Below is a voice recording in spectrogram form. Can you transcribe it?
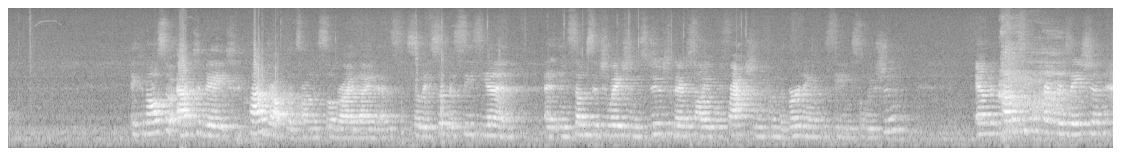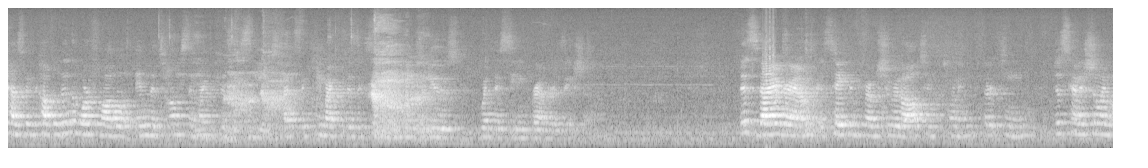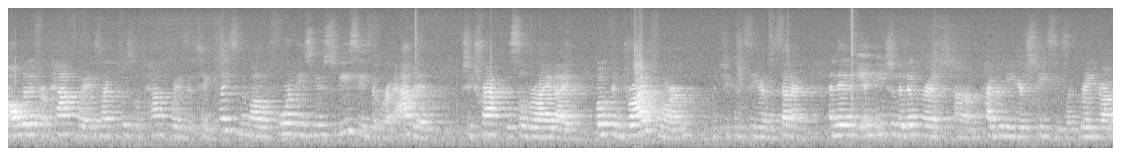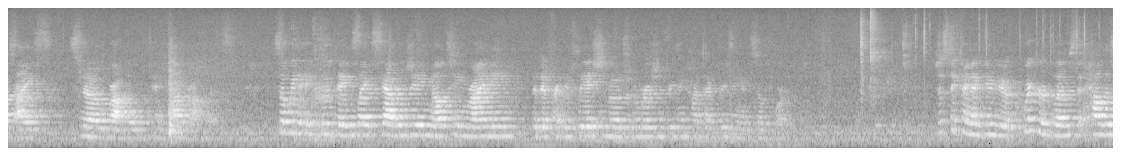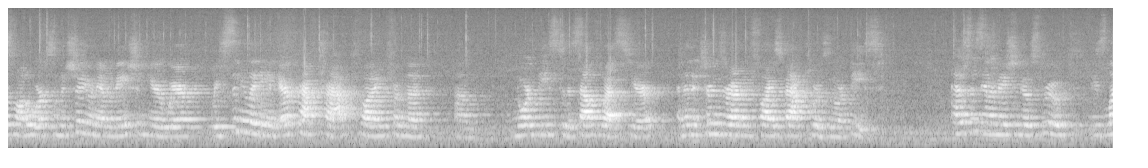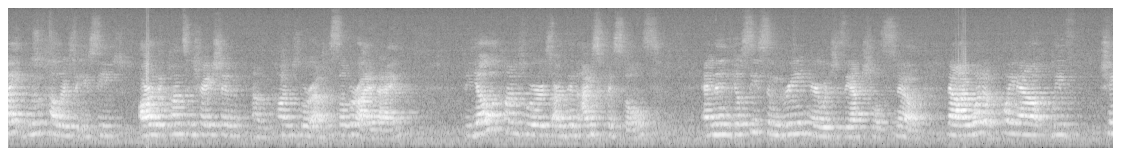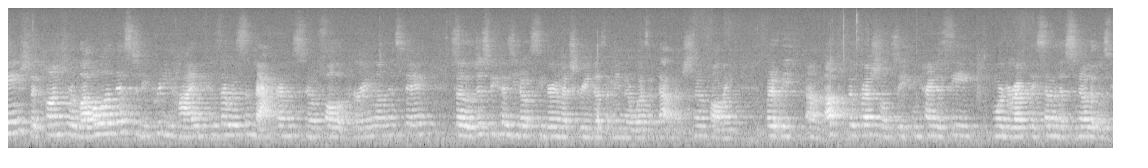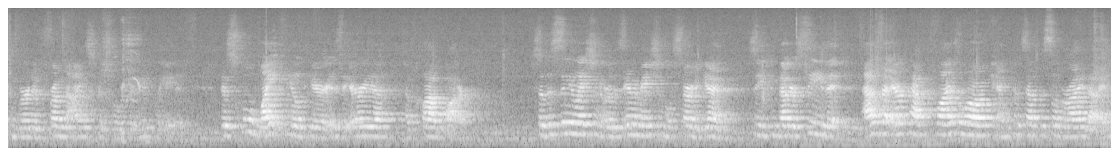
It can also activate cloud droplets on the silver iodide, as, so they serve as CCN in some situations due to their soluble fraction from the burning of the seeding solution. And the cloud seeding parameterization has been coupled in the WRF model in the Thompson microphysics seed. So that's the key microphysics seed we need to use with this seeding parameterization. This diagram is taken from Xue et al. 2013, just kind of showing all the different pathways, microphysical pathways that take place in the model for these new species that were added to track the silver iodide, both in dry form, which you can see here in the center, and then in each of the different um, hydrometeor species, like raindrops, ice, snow, graupel, and cloud droplets. So we include things like scavenging, melting, riming, the different nucleation modes of immersion freezing, contact freezing, and so forth. Just to kind of give you a quicker glimpse at how this model works, I'm going to show you an animation here where we're simulating an aircraft track flying from the um, northeast to the southwest here, and then it turns around and flies back towards the northeast. As this animation goes through, these light blue colors that you see are the concentration um, contour of the silver iodide. The yellow contours are then ice crystals, and then you'll see some green here, which is the actual snow. Now, I want to point out, we've changed the contour level on this to be pretty high because there was some background snowfall occurring on this day. So just because you don't see very much green doesn't mean there wasn't that much snow falling. But we um, upped the threshold so you can kind of see more directly some of the snow that was converted from the ice crystals that nucleated. This whole white field here is the area of cloud water. So this simulation or this animation will start again so you can better see that as the aircraft flies along and puts out the silver iodide,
